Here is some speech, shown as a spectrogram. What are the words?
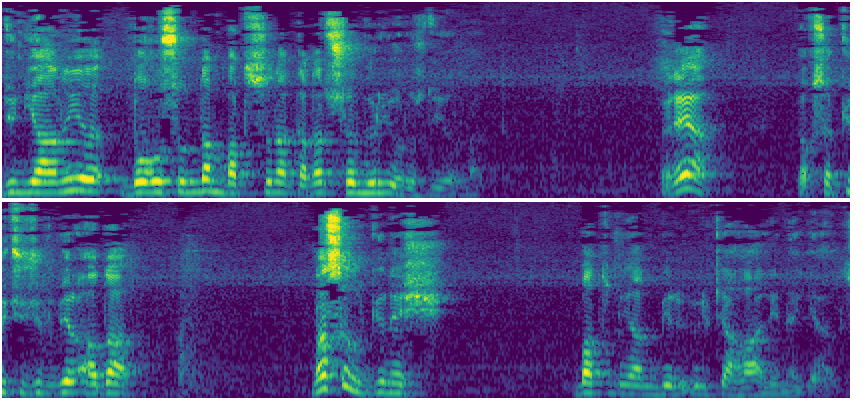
dünyanın doğusundan batısına kadar sömürüyoruz diyorlardı. Öyle ya. Yoksa küçücük bir ada nasıl güneş batmayan bir ülke haline geldi?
